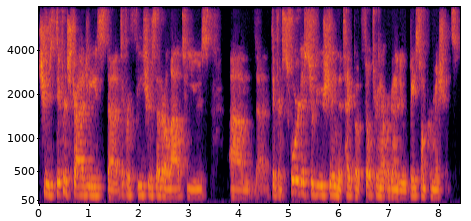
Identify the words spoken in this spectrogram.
choose different strategies, the different features that are allowed to use, um, different score distribution, the type of filtering that we're going to do based on permissions.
